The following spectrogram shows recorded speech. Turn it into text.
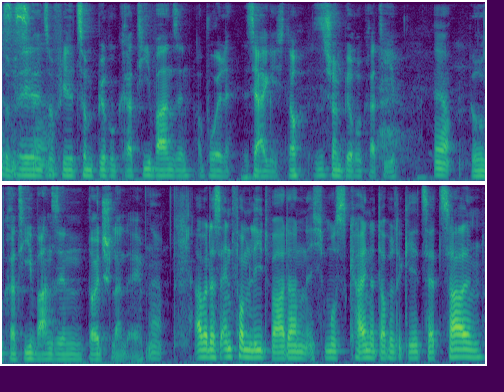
So ist, viel, äh, so viel zum Bürokratiewahnsinn. Obwohl, ist ja eigentlich doch, es ist schon Bürokratie. Ja, Bürokratiewahnsinn Deutschland, ey. ja. Aber das End vom Lied war dann, ich muss keine doppelte GZ zahlen,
